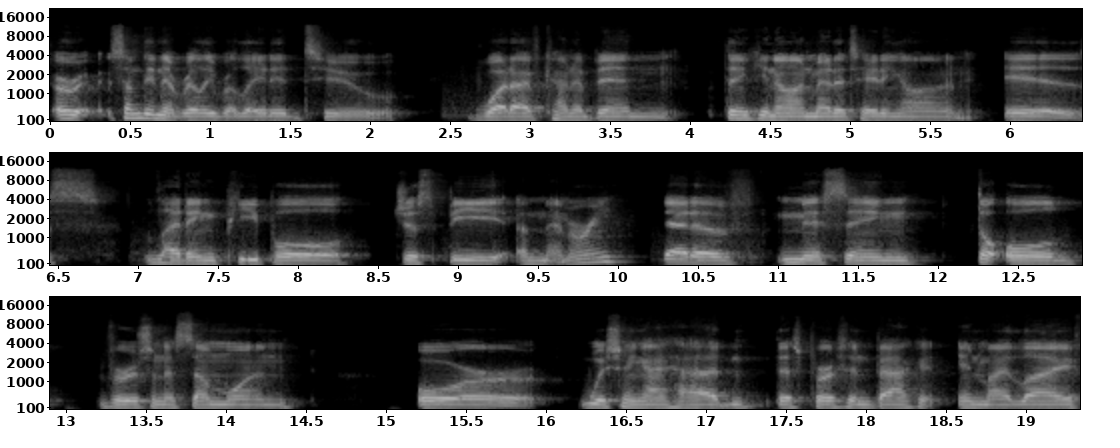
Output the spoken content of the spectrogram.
or something that really related to what I've kind of been thinking on, meditating on, is letting people just be a memory instead of missing the old version of someone or wishing I had this person back in my life,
